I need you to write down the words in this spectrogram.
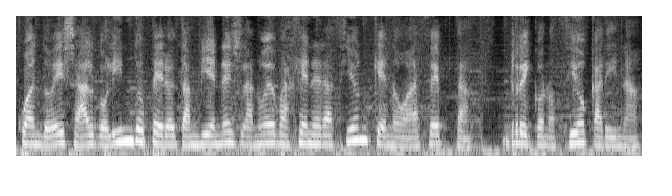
cuando es algo lindo pero también es la nueva generación que no acepta, reconoció Karina.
